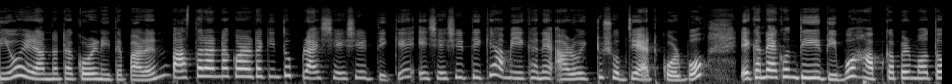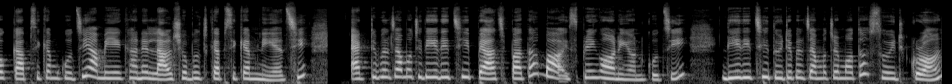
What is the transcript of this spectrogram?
দিয়েও এই রান্নাটা করে নিতে পারেন। পাস্তা রান্না করাটা কিন্তু প্রায় শেষের দিকে। এই শেষের দিকে আমি এখানে আরও একটু সবজি অ্যাড করব। এখানে এখন দিয়ে দিব হাফ কাপের মতো ক্যাপসিকাম কুচি। আমি এখানে লাল সবুজ ক্যাপসিকাম নিয়েছি। এক টেবিল চামচ দিয়ে দিচ্ছি পেঁয়াজ পাতা বা স্প্রিং অনিয়ন কুচি। দিয়ে দিচ্ছি দুই টেবিল চামচের মতো সুইট ক্রন।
